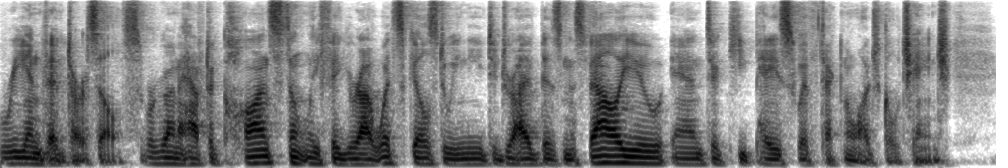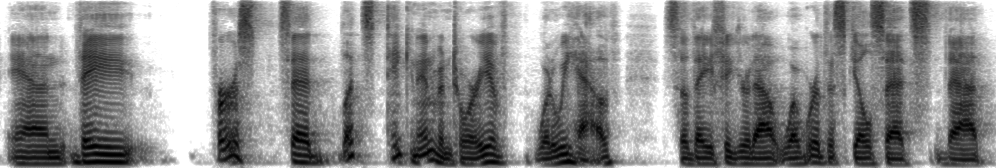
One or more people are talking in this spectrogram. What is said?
reinvent ourselves. We're going to have to constantly figure out what skills do we need to drive business value and to keep pace with technological change. And they first said, let's take an inventory of what do we have. So they figured out what were the skill sets that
